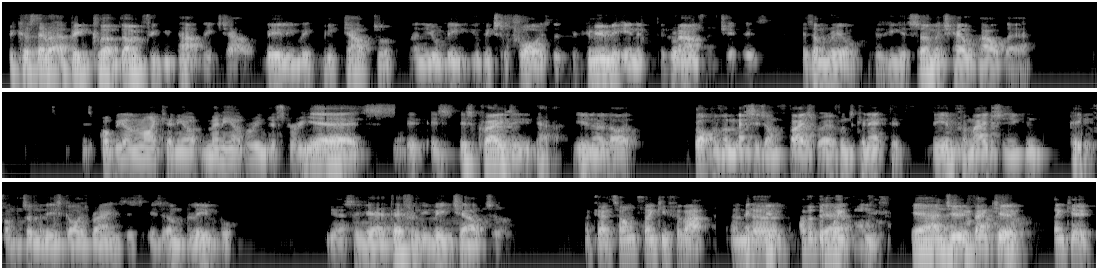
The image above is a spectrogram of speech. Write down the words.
because they're at a big club. Don't think you can't reach out. Really, re- reach out to them, and you'll be you'll be surprised that the community and the, the groundsmanship is is unreal. You get so much help out there. It's probably unlike any many other industries. Yeah, it's it, it's it's crazy. You know, like drop of a message on Facebook, everyone's connected the information you can pick from some of these guys' brains is, is unbelievable. Yeah. So yeah, definitely reach out to them. Okay, Tom, thank you for that. And uh, have a good yeah. weekend. Yeah, and you. Thank you. Thank you.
